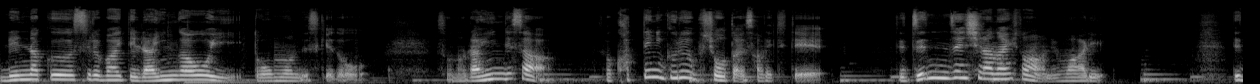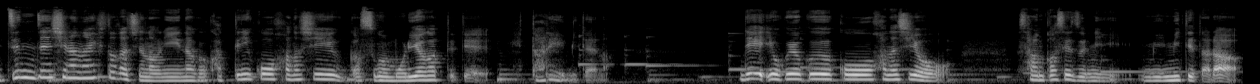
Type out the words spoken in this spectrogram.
連絡する場合って LINE が多いと思うんですけど、その LINE でさ、その勝手にグループ招待されてて、で、全然知らない人なのね、周り。で、全然知らない人たちなのになんか勝手にこう話がすごい盛り上がってて、誰？みたいな。で、よくよくこう話を参加せずに見てたら、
